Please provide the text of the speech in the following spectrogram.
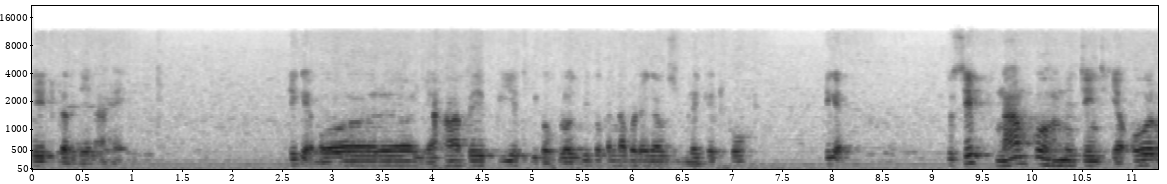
अपडेट कर देना है। ठीक है, और यहाँ पे पीएचपी को क्लोज भी तो करना पड़ेगा उस ब्रैकेट को। ठीक है तो सिर्फ़ नाम को हमने चेंज किया, और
